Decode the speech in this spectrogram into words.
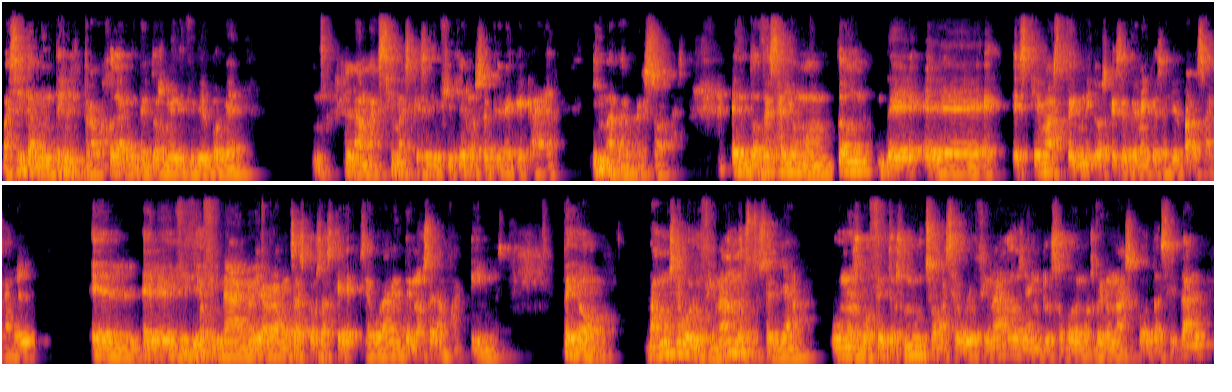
básicamente el trabajo de arquitecto es muy difícil porque la máxima es que ese edificio no se tiene que caer y matar personas. Entonces hay un montón de eh, esquemas técnicos que se tienen que seguir para sacar el, el, edificio final, ¿no? Y habrá muchas cosas que seguramente no serán factibles. Pero vamos evolucionando, esto sería unos bocetos mucho más evolucionados, ya incluso podemos ver unas cotas y tal.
